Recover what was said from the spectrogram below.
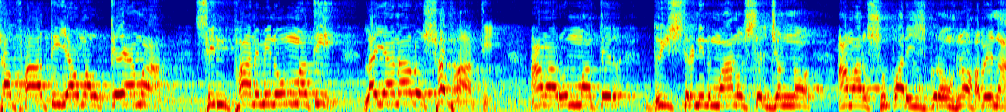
সাফাতি ইয়ামাল কেয়ামা সিনফান মিন উম্মাতি, লাইয়ানালো সাফাতি আমার উম্মাতের দুই শ্রেণির মানুষের জন্য আমার সুপারিশ গ্রহণ হবে না।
